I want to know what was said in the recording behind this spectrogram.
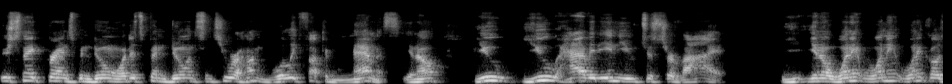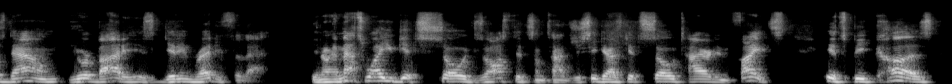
Your snake brain's been doing what it's been doing since you were hunting woolly fucking mammoths. You know, you you have it in you to survive. You, you know when it when it when it goes down your body is getting ready for that you know and that's why you get so exhausted sometimes. You see guys get so tired in fights. It's because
